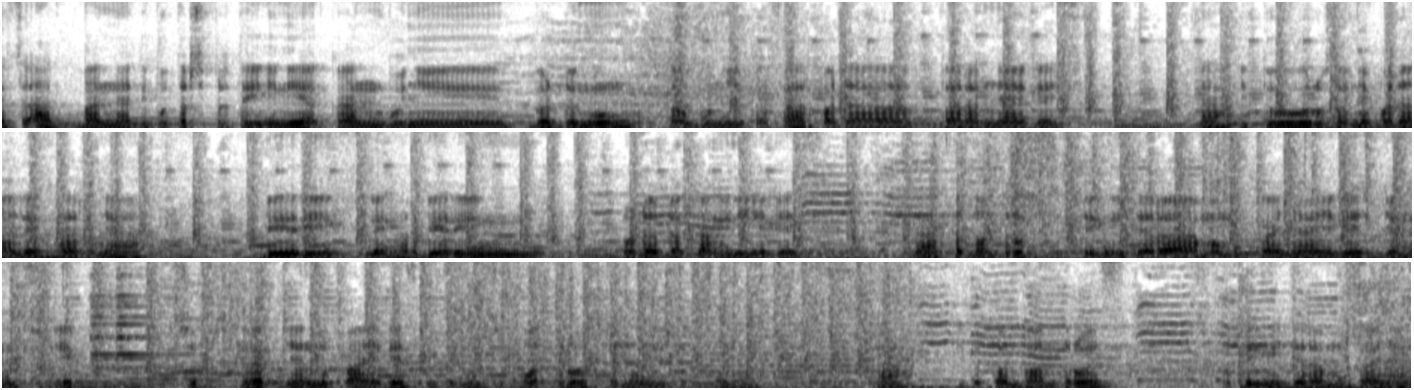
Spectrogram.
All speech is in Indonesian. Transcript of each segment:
Nah saat bannya diputar seperti ini akan bunyi berdengung atau bunyi kasar pada putarannya guys. Nah itu rusaknya pada lehernya bearing leher bearing roda belakang ini ya guys. Nah tonton terus seperti ini cara membukanya ya guys. Jangan di skip subscribe jangan lupa ya guys untuk mensupport terus channel youtube saya. Nah kita tonton terus seperti ini cara mukanya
